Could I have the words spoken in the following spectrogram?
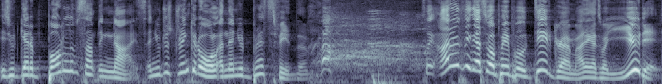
is you'd get a bottle of something nice and you'd just drink it all and then you'd breastfeed them. It's like, I don't think that's what people did, Grandma. I think that's what you did.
